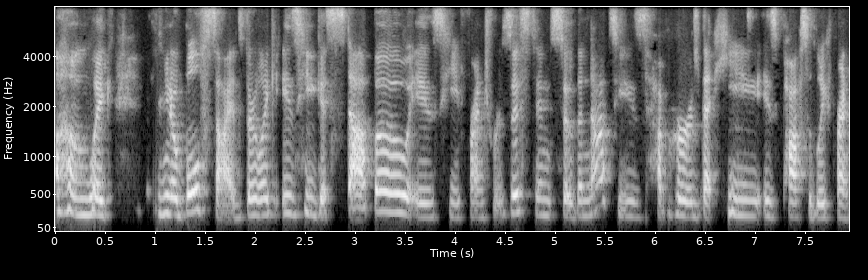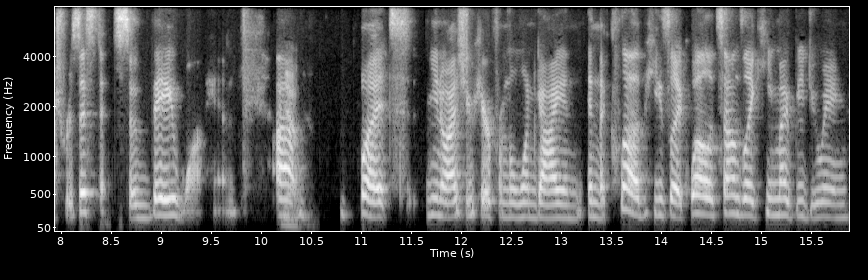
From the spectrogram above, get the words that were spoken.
Um, like, you know, both sides, they're like, "Is he Gestapo? Is he French resistance?" So the Nazis have heard that he is possibly French resistance, so they want him. Yeah. Um, but, you know, as you hear from the one guy in in the club, he's like, "Well, it sounds like he might be doing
